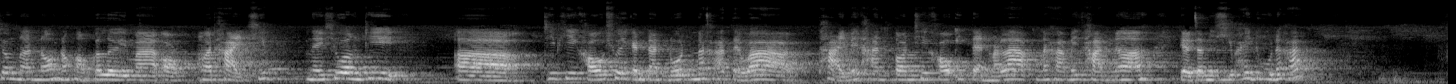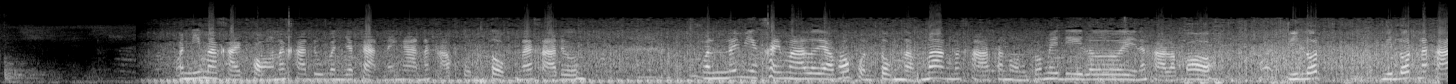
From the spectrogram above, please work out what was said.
ช่วงนั้นเนาะน้องหอมก็เลยมาออกมาถ่ายคลิปในช่วงที่ ที่พี่เขาช่วยกันดันรถนะคะ แต่ว่าถ่ายไม่ทันตอนที่เขาอีแตนมาลากนะคะ ไม่ทันนะเดี๋ยวจะมีคลิปให้ดูนะคะ วันนี้มาขายของนะคะ ดูบรรยากาศในงานนะคะฝนตกนะคะดู มันไม่มีใครมาเลยอะเพราะฝนตกหนักมากนะคะ ถนนก็ไม่ดีเลยนะคะ แล้วก็มีรถมีรถนะคะ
